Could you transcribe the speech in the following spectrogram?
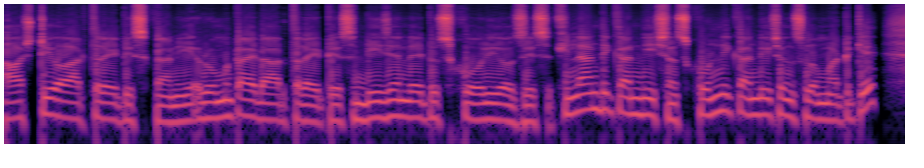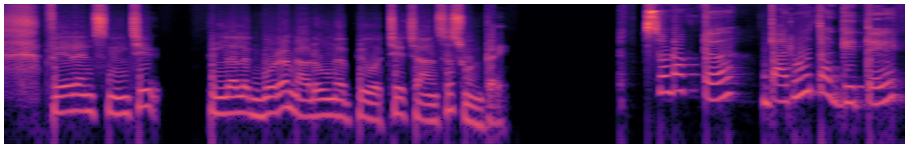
ఆస్టియో ఆర్థరైటిస్ కానీ రుమటాయిడ్ ఆర్థరైటిస్ డీజనరేటివ్ స్కోరియోసిస్ ఇలాంటి కండిషన్స్ కొన్ని కండిషన్స్లో మటుకే పేరెంట్స్ నుంచి పిల్లలకు కూడా నడుము నొప్పి వచ్చే ఛాన్సెస్ ఉంటాయి. సో డాక్టర్ బరువు తగ్గితే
